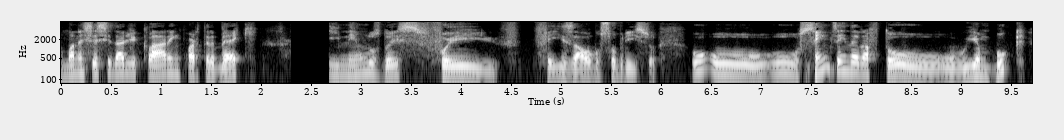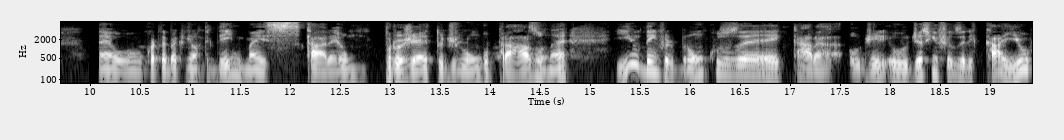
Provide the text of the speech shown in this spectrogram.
uma necessidade clara em quarterback e nenhum dos dois foi fez algo sobre isso. O, o, o Saints ainda draftou o Ian Book, né, o quarterback de Notre Dame, mas, cara, é um projeto de longo prazo, né? E o Denver Broncos é, cara, o, J, o Justin Fields ele caiu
